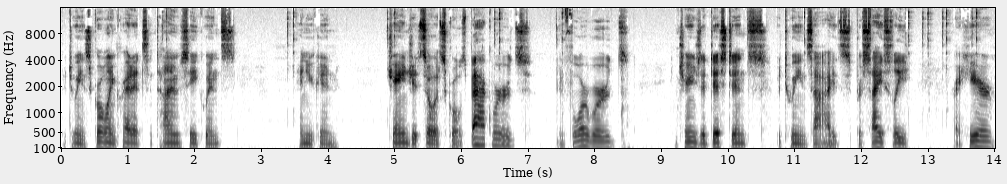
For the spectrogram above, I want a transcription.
between scrolling credits and time sequence. And you can change it so it scrolls backwards and forwards. Can change the distance between sides precisely right here.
